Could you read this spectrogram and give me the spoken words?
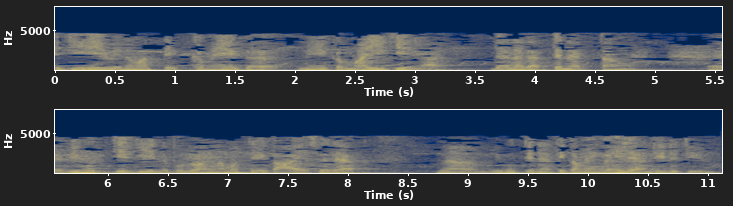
ඉතින් ඒ වෙනවත් එක්ක මේක මේකමයි කියලා දැනගත්තේ නැත්නම් විමුක්තිය තියෙන්න පුළුවන්. නමුත් ඒක ආයශරයක් විමුක්තිය නැතිකමෙන් වැහිලා යන්න ඉඩ තියෙනවා.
